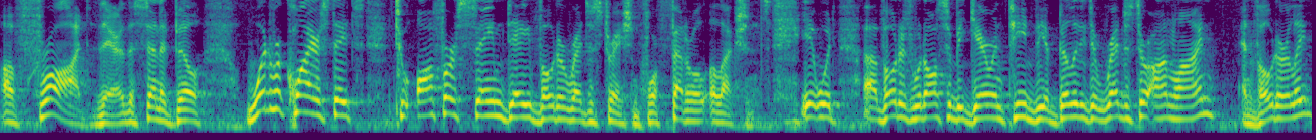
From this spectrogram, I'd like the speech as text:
of fraud there. The Senate bill would require states to offer same-day voter registration for federal elections. It would uh, voters would also be guaranteed the ability to register online and vote early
